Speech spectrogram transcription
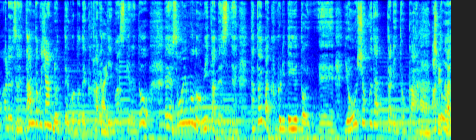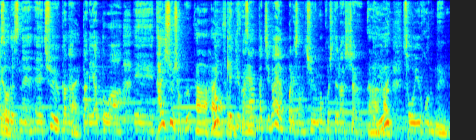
のあれですね単独ジャンルっていうことで書かれていますけれど、はい、えー、そういうものを見たですね例えばくくりで言うと、えー、洋食だったりとかあとはそうですね、えー、中華だったり、はい、あとは、えー、大衆食の研究家さんたちがやっぱりその注目してらっしゃるっていう、はい、そういう本で、うん、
